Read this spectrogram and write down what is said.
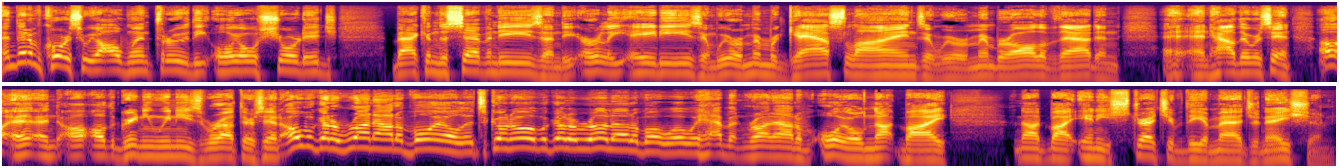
And then, of course, we all went through the oil shortage back in the 70s and the early 80s, and we remember gas lines and we remember all of that and, and, and how they were saying, oh, and, and all, all, the greeny weenies were out there saying, oh, we're going to run out of oil. It's going to, oh, we're going to run out of oil. Well, we haven't run out of oil, not by, not by any stretch of the imagination.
